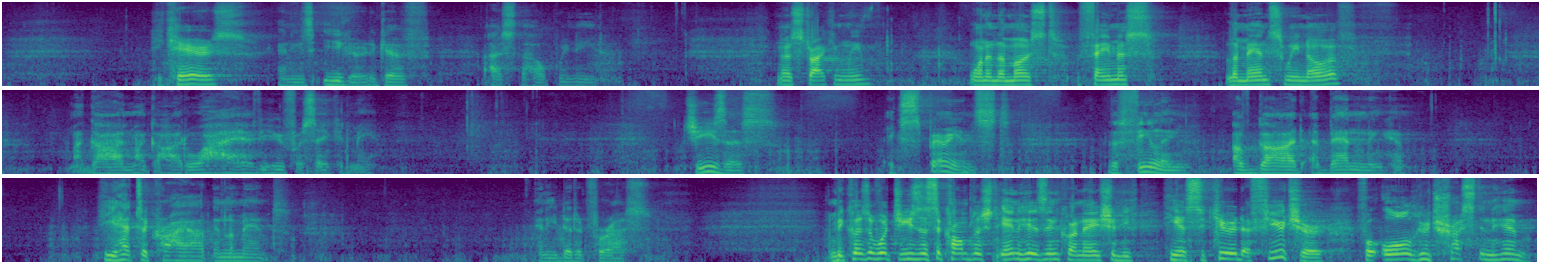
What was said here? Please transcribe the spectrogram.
He cares and He's eager to give us the help we need. You know, strikingly, one of the most famous laments we know of My God, my God, why have you forsaken me? Jesus experienced the feeling of God abandoning him. He had to cry out and lament, and he did it for us. And because of what Jesus accomplished in his incarnation, he, he has secured a future for all who trust in him,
